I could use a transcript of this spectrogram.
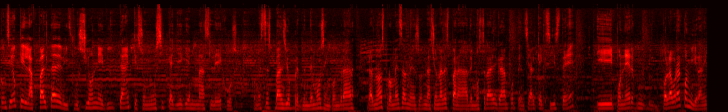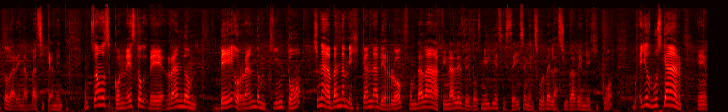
considero que la falta de difusión evita que su música llegue más lejos. Con este espacio pretendemos encontrar las nuevas promesas nacionales para demostrar el gran potencial que existe y poner colaborar con mi granito de arena básicamente. Entonces vamos con esto de Random B o Random Quinto. Es una banda mexicana de rock fundada a finales de 2016 en el sur de la Ciudad de México. Ellos buscan em,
